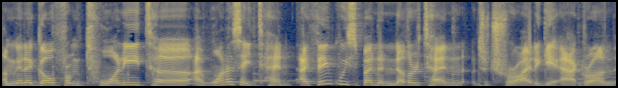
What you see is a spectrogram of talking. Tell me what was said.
I'm gonna go from 20 to, I wanna say 10. I think we spend another 10 to try to get Acheron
